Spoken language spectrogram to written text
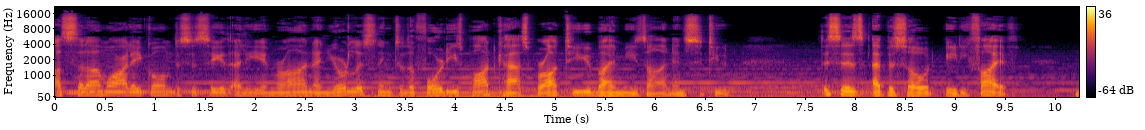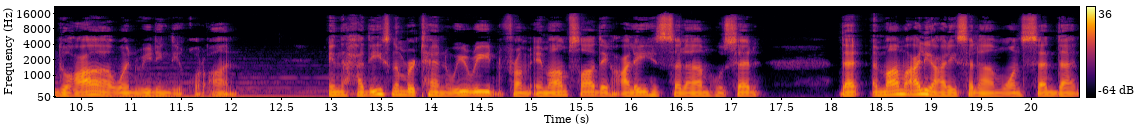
Assalamu alaikum, this is Sayyid Ali Imran, and you're listening to the 40s podcast brought to you by Mizan Institute. This is episode 85 Dua when reading the Quran. In Hadith number 10, we read from Imam Sadiq alayhi salam, who said that Imam Ali alayhi salam once said that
